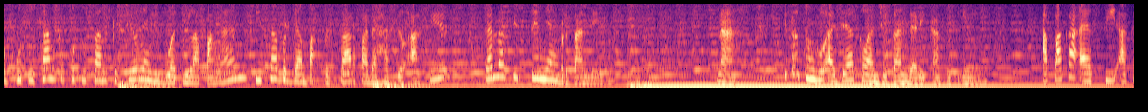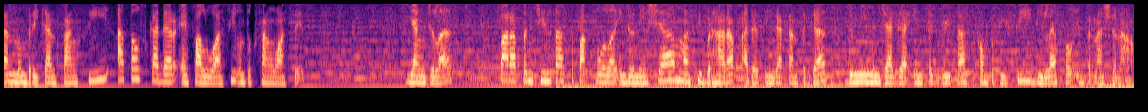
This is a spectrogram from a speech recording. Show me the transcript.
Keputusan-keputusan kecil yang dibuat di lapangan bisa berdampak besar pada hasil akhir dan nasib tim yang bertanding. Nah, kita tunggu aja kelanjutan dari kasus ini. Apakah AFC akan memberikan sanksi atau sekadar evaluasi untuk sang wasit? Yang jelas, para pencinta sepak bola Indonesia masih berharap ada tindakan tegas demi menjaga integritas kompetisi di level internasional.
